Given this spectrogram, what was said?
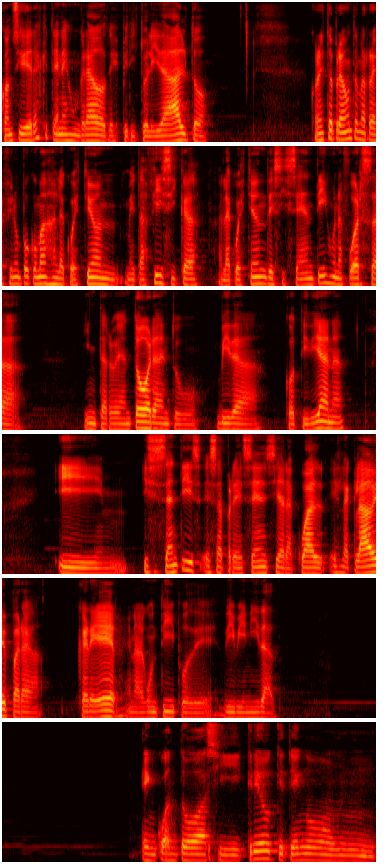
¿consideras que tenés un grado de espiritualidad alto? Con esta pregunta me refiero un poco más a la cuestión metafísica, a la cuestión de si sentís una fuerza interventora en tu vida cotidiana y, y si sentís esa presencia la cual es la clave para creer en algún tipo de divinidad. En cuanto a si creo que tengo un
